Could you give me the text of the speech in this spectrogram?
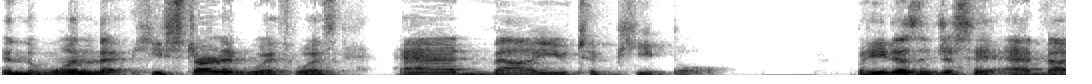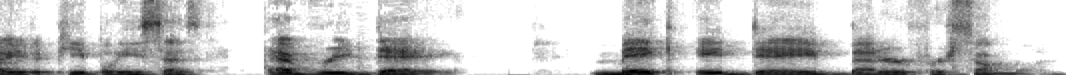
And the one that he started with was add value to people. But he doesn't just say add value to people. He says every day. Make a day better for someone.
